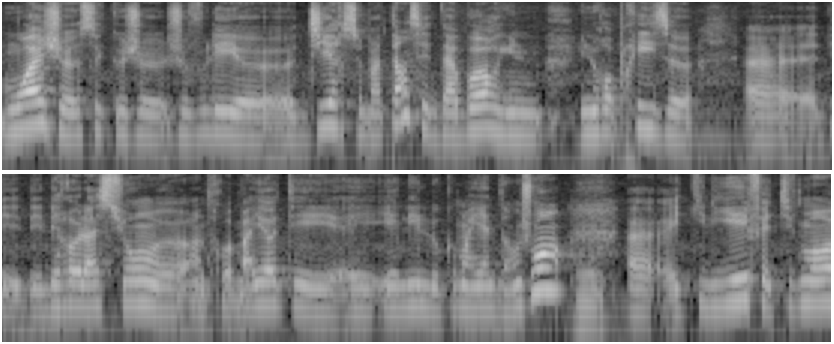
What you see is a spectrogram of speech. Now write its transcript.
Moi, je, ce que je, je voulais euh, dire ce matin, c'est d'abord une, une, reprise euh, des, des, des, relations euh, entre Mayotte et, et, et l'île comorienne d'Anjouan, mmh. Euh, et qu'il y ait effectivement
